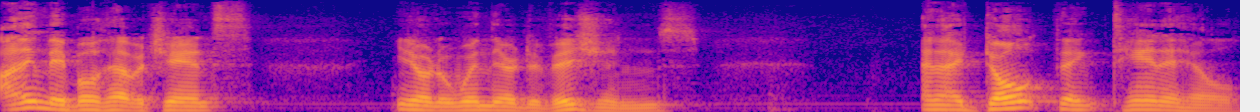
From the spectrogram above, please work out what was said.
I think they both have a chance, you know, to win their divisions. And I don't think Tannehill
